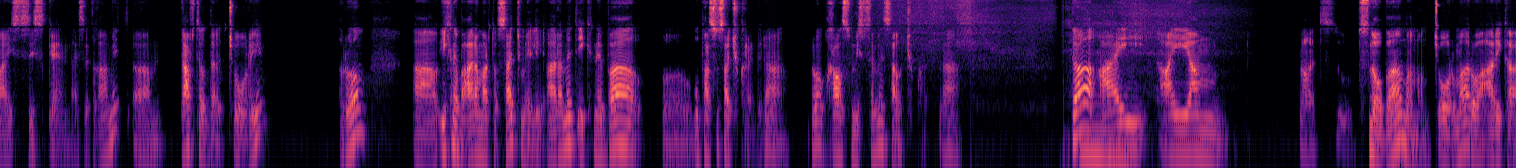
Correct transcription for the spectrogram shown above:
მაისისკენ ესე ღამით გავწელდა ჭორი რომ იქნება არა მარტო საჭმელი არამედ იქნება უფასო საჩუქრები რა. რომ ხალხს მისცემენ საჩუქრებს რა. და აი აი ამ რაც ცნობა მამამ ჭორმა რომ არიქა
